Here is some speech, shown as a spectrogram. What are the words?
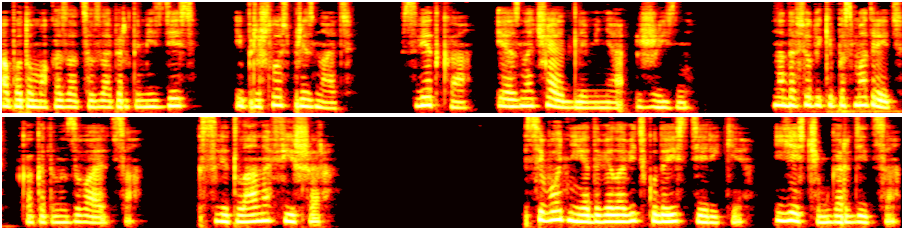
а потом оказаться запертыми здесь, и пришлось признать, Светка и означает для меня жизнь. Надо все-таки посмотреть, как это называется. Светлана Фишер Сегодня я довела Витьку до истерики. Есть чем гордиться.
